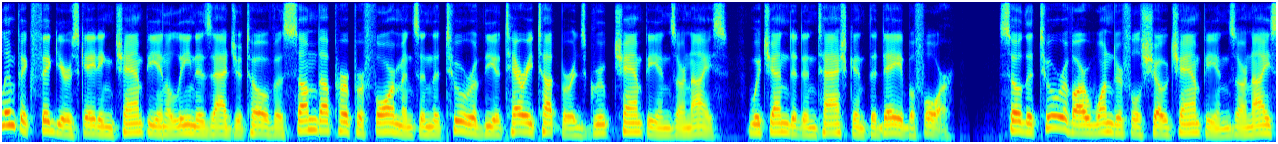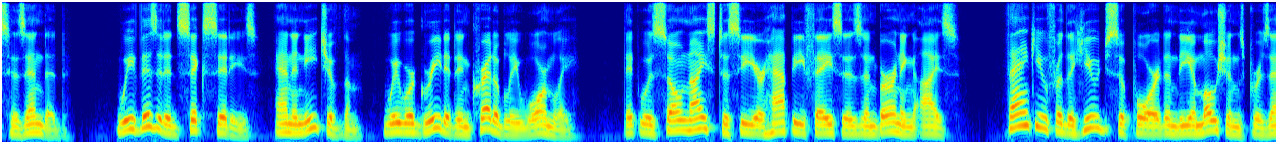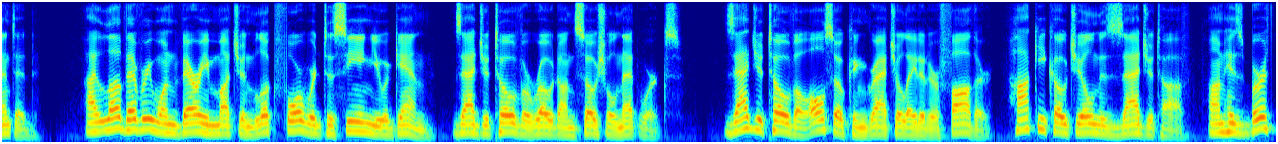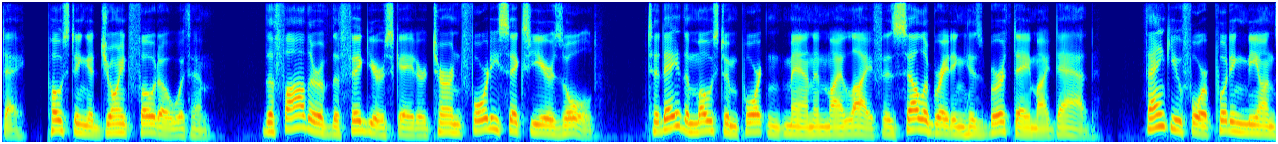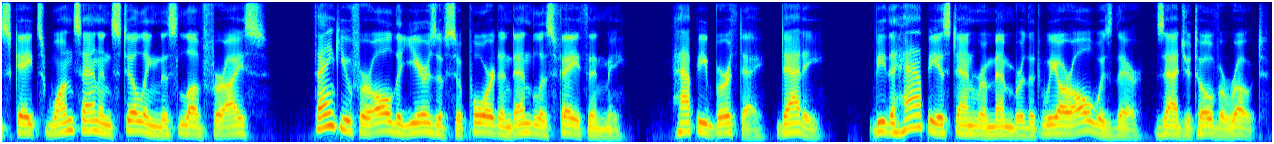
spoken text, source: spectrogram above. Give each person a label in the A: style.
A: Olympic figure skating champion Alina Zagitova summed up her performance in the tour of the Eteri Tutberidze Group Champions on Ice, which ended in Tashkent the day before. So the tour of our wonderful show Champions on Ice has ended. We visited six cities, and in each of them, we were greeted incredibly warmly. It was so nice to see your happy faces and burning eyes. Thank you for the huge support and the emotions presented. I love everyone very much and look forward to seeing you again, Zagitova wrote on social networks. Zagitova also congratulated her father, hockey coach Ilnaz Zagitov, on his birthday, posting a joint photo with him. The father of the figure skater turned 46 years old. Today the most important man in my life is celebrating his birthday my dad. Thank you for putting me on skates once and instilling this love for ice. Thank you for all the years of support and endless faith in me. Happy birthday, Daddy. Be the happiest and remember that we are always there, Zagitova wrote.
